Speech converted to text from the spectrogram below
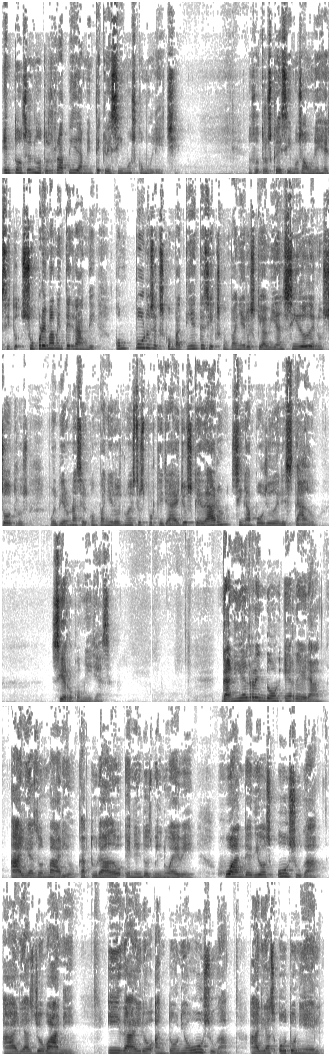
Entonces nosotros rápidamente crecimos como leche. Nosotros crecimos a un ejército supremamente grande, con puros excombatientes y excompañeros que habían sido de nosotros, volvieron a ser compañeros nuestros porque ya ellos quedaron sin apoyo del Estado. Cierro comillas. Daniel Rendón Herrera, alias Don Mario, capturado en el 2009, Juan de Dios Úsuga, alias Giovanni, y Dairo Antonio Úsuga, alias Otoniel,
